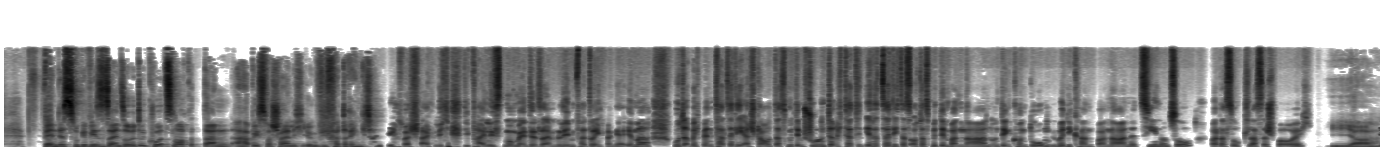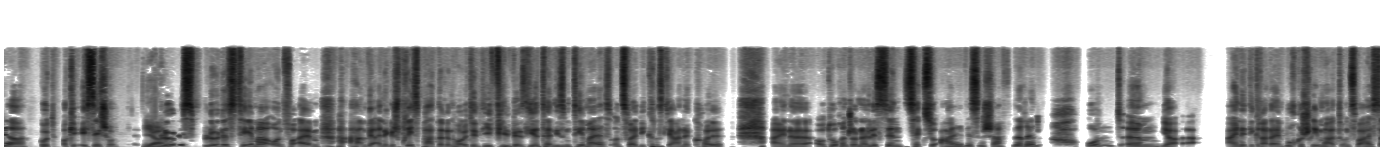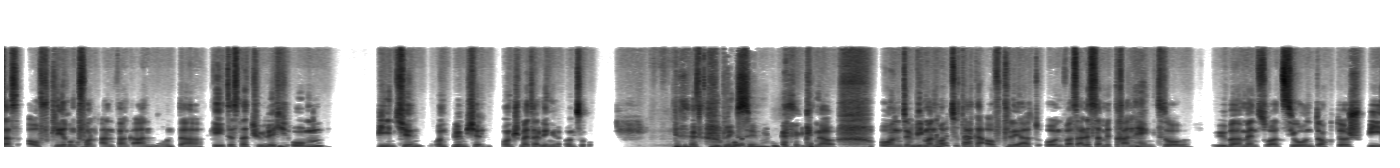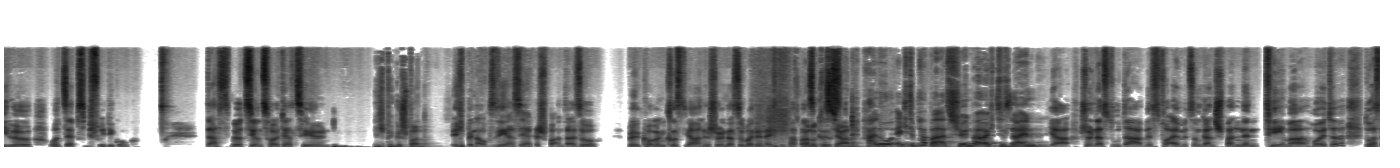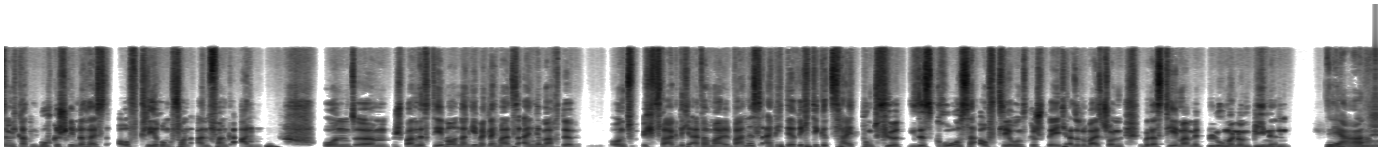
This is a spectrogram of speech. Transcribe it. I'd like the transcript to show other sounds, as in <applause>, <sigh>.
wenn das so gewesen sein sollte, kurz noch, dann habe ich es wahrscheinlich irgendwie verdrängt. <laughs> Ja, wahrscheinlich. Die peinlichsten Momente in seinem Leben verdrängt man ja immer. Gut, aber ich bin tatsächlich erstaunt, dass mit dem Schulunterricht hattet ihr tatsächlich das auch das mit den Bananen und den Kondomen über die Banane ziehen und so? War das so klassisch bei euch? Ja. Ja, gut. Okay, ich sehe schon. Ja. Blödes, blödes Thema und vor allem haben wir eine Gesprächspartnerin heute, die viel versierter in diesem Thema ist, und zwar die Christiane Kolb, eine Autorin, Journalistin, Sexualwissenschaftlerin und ähm, ja, eine, die gerade ein Buch geschrieben hat. Und zwar heißt das Aufklärung von Anfang an. Und da geht es natürlich um Bienchen und Blümchen und Schmetterlinge und so. <laughs> Lieblingsthema. Und, <laughs> genau. Und wie man heutzutage aufklärt und was alles damit dranhängt, so über Menstruation, Doktorspiele und Selbstbefriedigung. Das wird sie uns heute erzählen. Ich bin gespannt. Ich bin auch sehr, sehr gespannt. Also Willkommen, Christiane. Schön, dass du bei den echten Papas Hallo, Christiane. Bist. Hallo, echte Papas. Schön, bei euch zu sein. Ja, schön, dass du da bist, vor allem mit so einem ganz spannenden Thema heute. Du hast nämlich gerade ein Buch geschrieben, das heißt Aufklärung von Anfang an. Und ähm, spannendes Thema. Und dann gehen wir gleich mal ins Eingemachte. Und ich frage dich einfach mal, wann ist eigentlich der richtige Zeitpunkt für dieses große Aufklärungsgespräch? Also du weißt schon über das Thema mit Blumen und Bienen. Ja,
